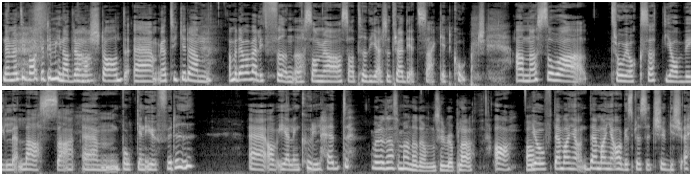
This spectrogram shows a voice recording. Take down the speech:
Nej men tillbaka till mina drömmars stad. Eh, jag tycker den, ja, men den var väldigt fin. Som jag sa tidigare så tror jag det är ett säkert kort. Annars så tror jag också att jag vill läsa eh, boken Eufori eh, av Elin Kullhed. Var det den som handlade om Sylvia Plath? Ja, Ja. Jo, den vann jag, den vann jag Augustpriset 2021.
